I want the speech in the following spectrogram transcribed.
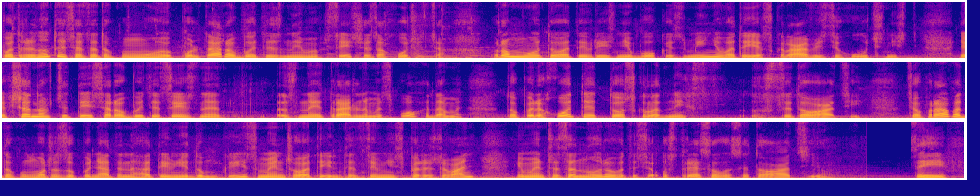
Потренуйтеся за допомогою пульта, робити з ними все, що захочеться, промотувати в різні боки, змінювати яскравість, гучність. Якщо навчитеся робити це з, не... з нейтральними спогадами, то переходьте до складних ситуацій. Ця вправа допоможе зупиняти негативні думки, зменшувати інтенсивність переживань і менше занурюватися у стресову ситуацію. Сейф.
